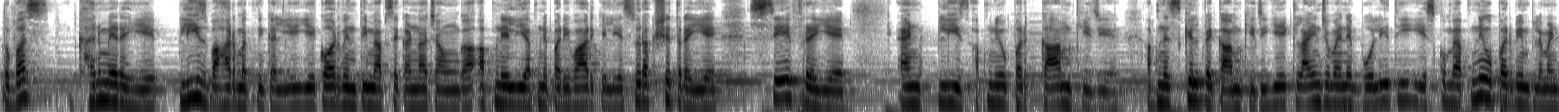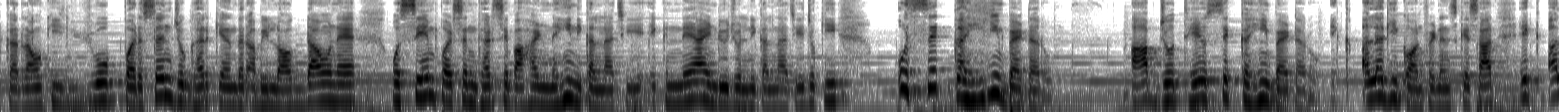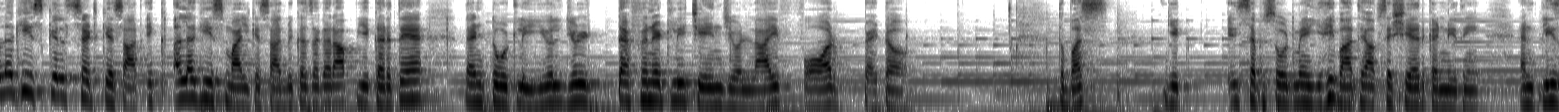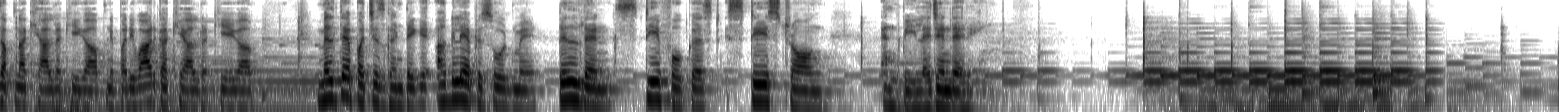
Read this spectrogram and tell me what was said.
तो बस घर में रहिए प्लीज़ बाहर मत निकलिए ये एक और विनती मैं आपसे करना चाहूँगा अपने लिए अपने परिवार के लिए सुरक्षित रहिए सेफ़ रहिए। एंड प्लीज़ अपने ऊपर काम कीजिए, अपने स्किल पे काम कीजिए। ये एक लाइन जो मैंने बोली थी, इसको मैं अपने ऊपर भी इम्प्लीमेंट कर रहा हूँ कि वो पर्सन जो घर के अंदर अभी लॉकडाउन है, वो सेम पर्सन घर से बाहर नहीं निकलना चाहिए। एक नया इंडिविजुअल निकलना चाहिए जो कि उससे कहीं बेटर हो। आप जो थे उससे कहीं बेटर हो। एक अलग ही कॉन्फिडेंस के साथ, एक अलग ही स्किल सेट के साथ, एक अलग ही स्माइल के साथ। बिकॉज़ अगर आप ये करते हैं then totally you'll you'll definitely change your life for better तो बस, ये, इस एपिसोड में यही बातें आपसे शेयर करनी थी। एंड प्लीज़ अपना ख्याल रखिएगा, अपने परिवार का ख्याल रखिएगा। मिलते हैं पच्चीस घंटे के अगले एपिसोड में। Till then stay focused stay strong and be legendary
